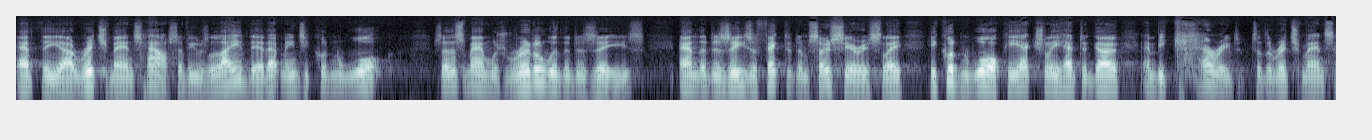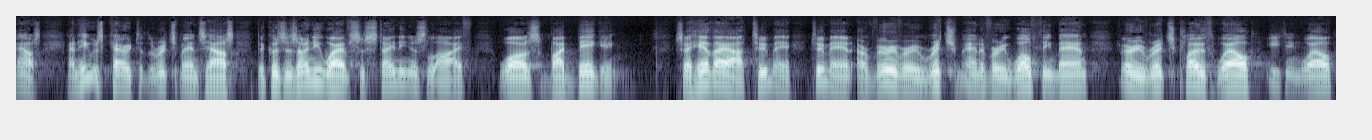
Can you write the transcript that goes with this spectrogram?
at the uh, rich man's house. If he was laid there, that means he couldn't walk. So this man was riddled with the disease, and the disease affected him so seriously he couldn't walk. He actually had to go and be carried to the rich man's house. And he was carried to the rich man's house because his only way of sustaining his life was by begging. So here they are, two men, two men, a very, very rich man, a very wealthy man, very rich, clothed well, eating well,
